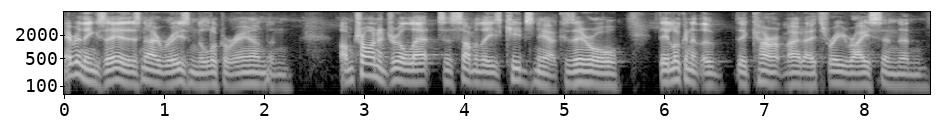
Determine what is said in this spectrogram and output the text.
everything's there. There's no reason to look around. And I'm trying to drill that to some of these kids now because they're all, they're looking at the, the current Moto 3 racing and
